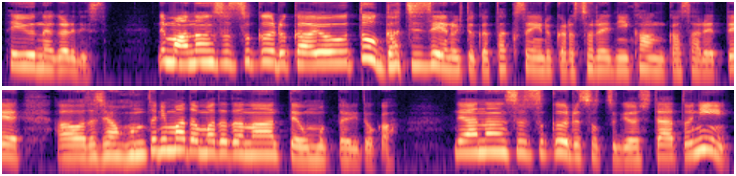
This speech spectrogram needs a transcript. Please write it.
ていう流れです。でもアナウンススクール通うとガチ勢の人がたくさんいるからそれに感化されて、あ、私は本当にまだまだだなって思ったりとか。で、アナウンススクール卒業した後に、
